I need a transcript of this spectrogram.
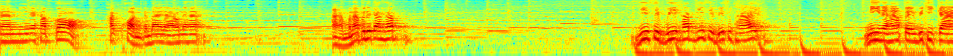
งานนี้นะครับก็พักผ่อนกันได้แล้วนะฮะอ่ามานับไปด้วยกันครับ 20 วิครับ 20 วิสุดท้าย นี่นะฮะเป็นวิธีการ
